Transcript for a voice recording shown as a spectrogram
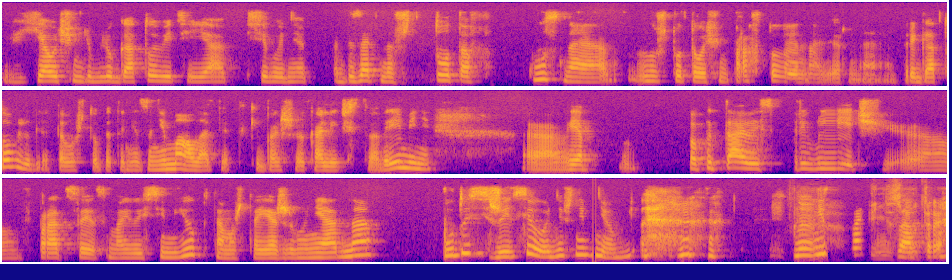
я очень люблю готовить, и я сегодня обязательно что-то вкусное, ну что-то очень простое, наверное, приготовлю для того, чтобы это не занимало, опять-таки, большое количество времени. Э, я попытаюсь привлечь э, в процесс мою семью, потому что я живу не одна, буду жить сегодняшним днем. Но не завтра.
